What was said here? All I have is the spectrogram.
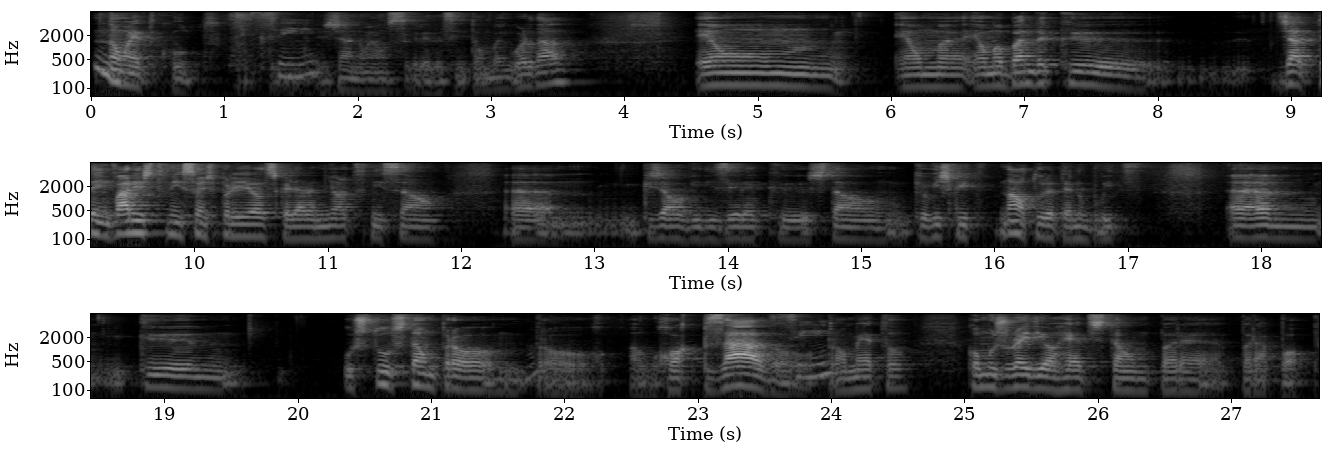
Não é de culto, Sim. já não é um segredo assim tão bem guardado. É, um, é, uma, é uma banda que já tem várias definições para eles, se calhar a melhor definição ahm, que já ouvi dizer é que estão, que eu vi escrito na altura até no Blitz, ahm, que os tools estão para o, para o, rock pesado Sim. ou para o metal, como os Radiohead estão para, para a pop.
